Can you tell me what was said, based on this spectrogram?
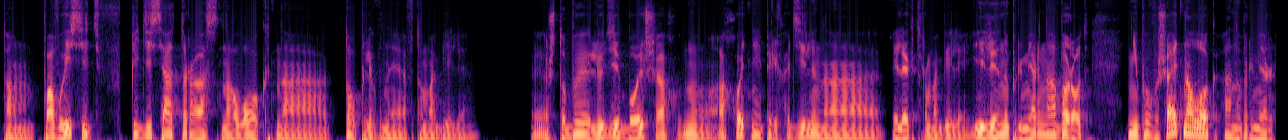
там, повысить в 50 раз налог на топливные автомобили, э, чтобы люди больше ну, охотнее переходили на электромобили. Или, например, наоборот, не повышать налог, а, например,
